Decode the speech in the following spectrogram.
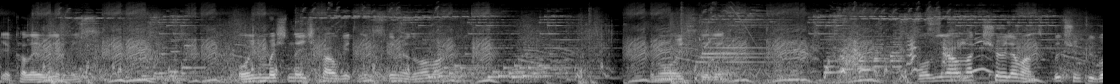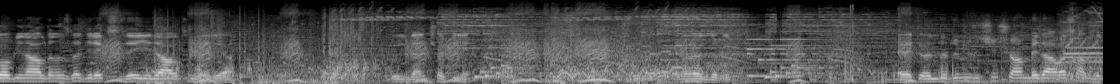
yakalayabilir miyiz? Oyunun başında hiç kavga etmek istemiyordum ama bunu o istedi. Goblin almak şöyle mantıklı çünkü Goblin aldığınızda direkt size 7 altın veriyor. Bu yüzden çok iyi. Bunu öldürdük. Evet öldürdüğümüz için şu an bedava sandık.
